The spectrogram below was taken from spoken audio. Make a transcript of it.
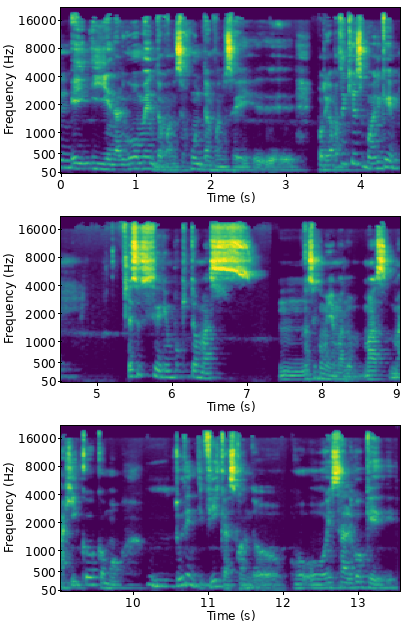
Y, en algún momento cuando se juntan, cuando se... Eh, porque aparte quiero suponer que eso sí sería un poquito más no sé cómo llamarlo, más mágico, como mm. tú identificas cuando o, es algo que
